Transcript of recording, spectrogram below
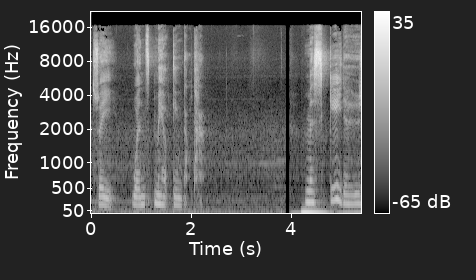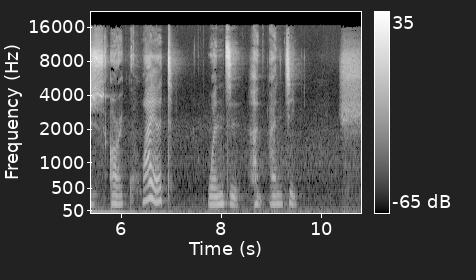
所以蚊子没有叮到他。Mosquitoes are quiet. 蚊子很安静，嘘。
